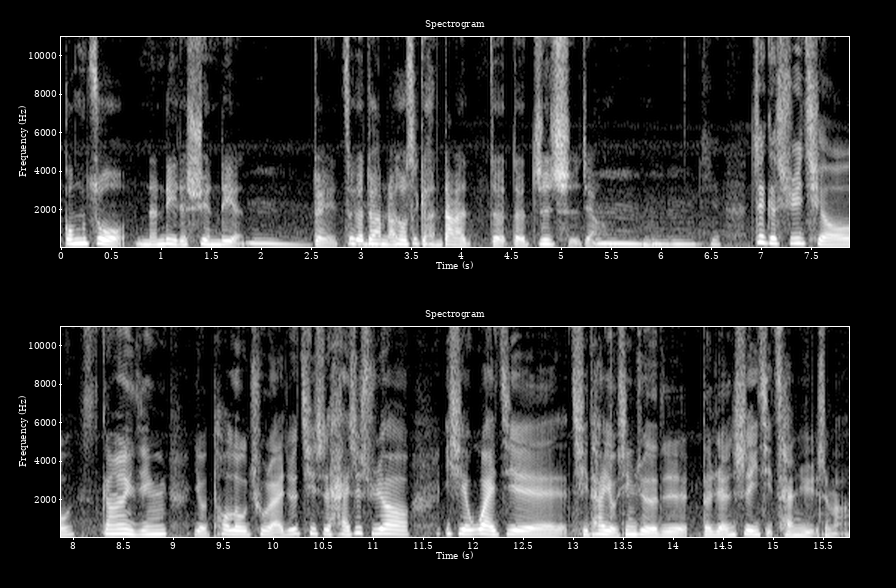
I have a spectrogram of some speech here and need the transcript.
工作能力的训练，嗯，对，这个对他们来说是一个很大的的的支持，这样，嗯嗯嗯，是。这个需求刚刚已经有透露出来，就是其实还是需要一些外界其他有兴趣的的人士一起参与，是吗？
